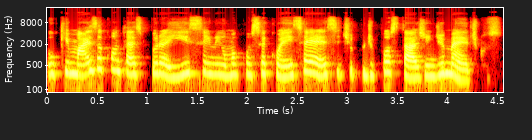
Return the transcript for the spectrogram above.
o que mais acontece por aí, sem nenhuma consequência, é esse tipo de postagem de médicos.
